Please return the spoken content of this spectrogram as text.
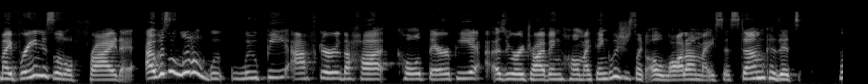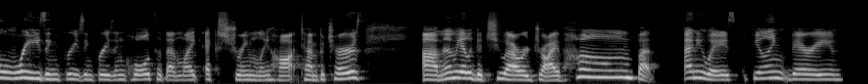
My brain is a little fried. I was a little loopy after the hot cold therapy as we were driving home. I think it was just like a lot on my system because it's freezing, freezing, freezing cold to then like extremely hot temperatures. Um, and we had like a two hour drive home. But, anyways, feeling very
